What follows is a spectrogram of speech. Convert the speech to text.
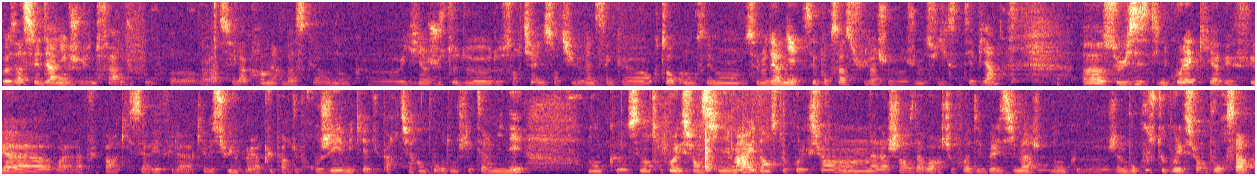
Ça c'est le dernier que je viens de faire du coup, euh, voilà, c'est la grammaire basque, donc euh, il vient juste de, sortir, il est sorti le 25 euh, octobre, donc c'est le dernier, c'est pour ça celui-là je, me suis dit que c'était bien. Celui-ci c'était une collègue qui avait fait, voilà, la plupart, qui avait, fait qui avait suivi la plupart du projet mais qui a dû partir en cours donc je l'ai terminé. Donc c'est notre collection cinéma et dans cette collection on a la chance d'avoir à chaque fois des belles images donc j'aime beaucoup cette collection pour ça.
